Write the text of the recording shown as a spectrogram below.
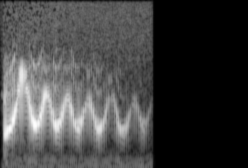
Wow.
